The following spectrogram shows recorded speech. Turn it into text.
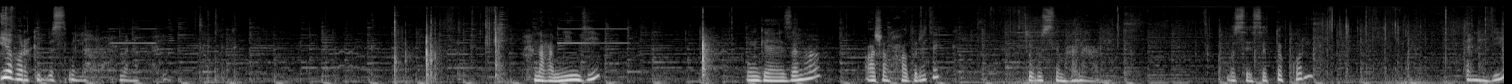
يا بركة بسم الله الرحمن الرحيم. إحنا عاملين دي ومجهزينها عشان حضرتك تبصي معانا عليها. بصي يا ست الكل أنا دي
